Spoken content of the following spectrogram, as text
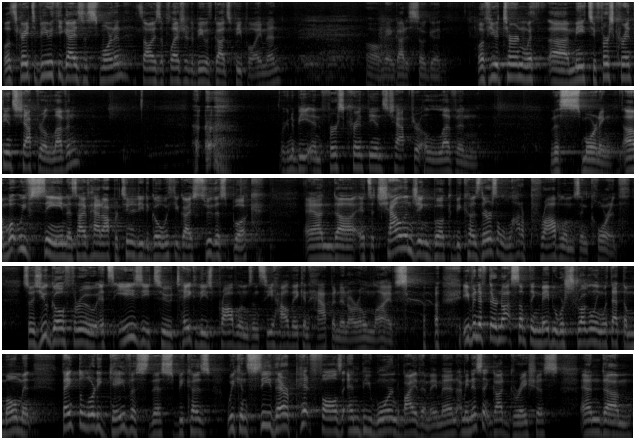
Well, it's great to be with you guys this morning. It's always a pleasure to be with God's people. Amen. Oh, man, God is so good. Well, if you would turn with uh, me to 1 Corinthians chapter 11. We're going to be in 1 Corinthians chapter 11 this morning. Um, what we've seen as I've had opportunity to go with you guys through this book, and uh, it's a challenging book because there's a lot of problems in Corinth. So, as you go through, it's easy to take these problems and see how they can happen in our own lives. Even if they're not something maybe we're struggling with at the moment, thank the Lord He gave us this because we can see their pitfalls and be warned by them. Amen. I mean, isn't God gracious? And, um,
